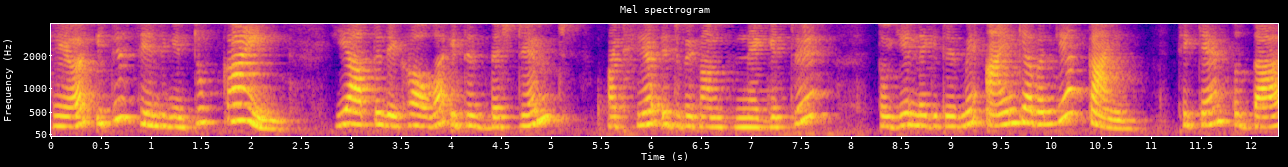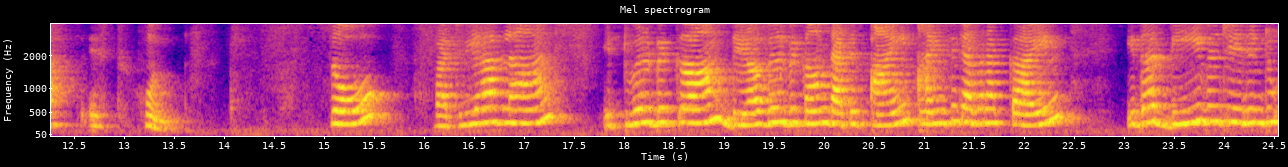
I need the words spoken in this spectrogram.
here it is changing into kind ये आपने देखा होगा it is bestimmt but here it becomes negative तो ये negative में ein क्या बन गया kind ठीक है तो das ist Hund so what we have learned it will become there will become that is ein ein से क्या बना kind इधर d will change into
